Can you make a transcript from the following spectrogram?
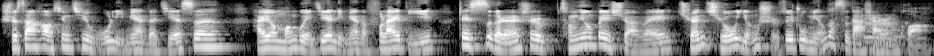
十三号星期五里面的杰森，还有《猛鬼街》里面的弗莱迪，这四个人是曾经被选为全球影史最著名的四大杀人狂。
